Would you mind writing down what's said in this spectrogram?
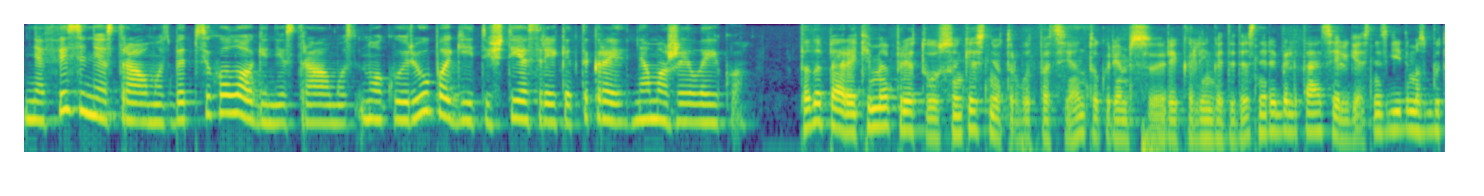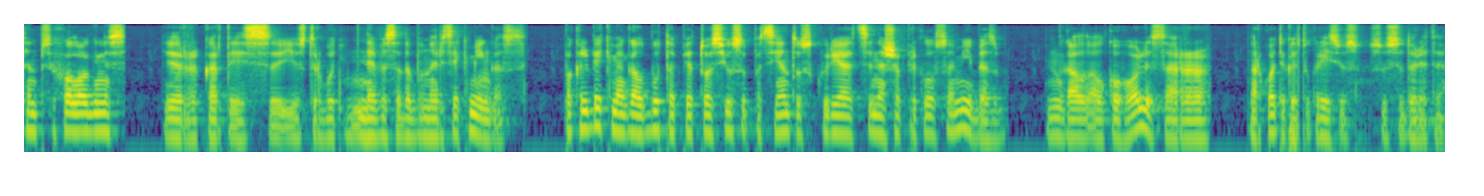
ne fizinės traumos, bet psichologinės traumos, nuo kurių pagyti iš ties reikia tikrai nemažai laiko. Tada pereikime prie tų sunkesnių turbūt pacientų, kuriems reikalinga didesnė rehabilitacija, ilgesnis gydimas, būtent psichologinis ir kartais jis turbūt ne visada būna ir sėkmingas. Pakalbėkime galbūt apie tuos jūsų pacientus, kurie atsineša priklausomybės, gal alkoholis ar narkotikai, su kuriais jūs susidurėte.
